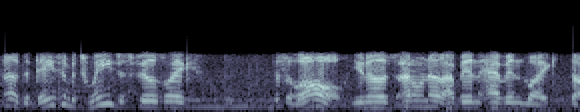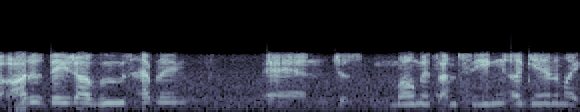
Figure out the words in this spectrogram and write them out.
uh, the days in between just feels like just a lull. You know, it's, I don't know. I've been having like the oddest deja vu's happening, and just moments I'm seeing again. I'm like,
